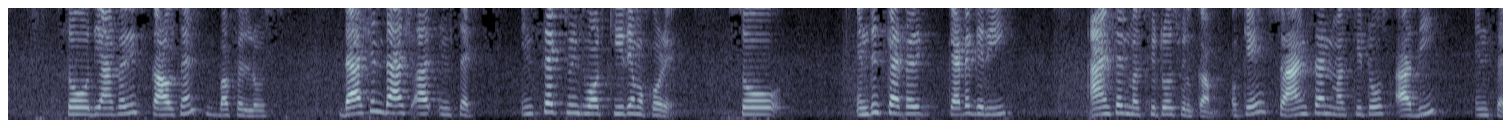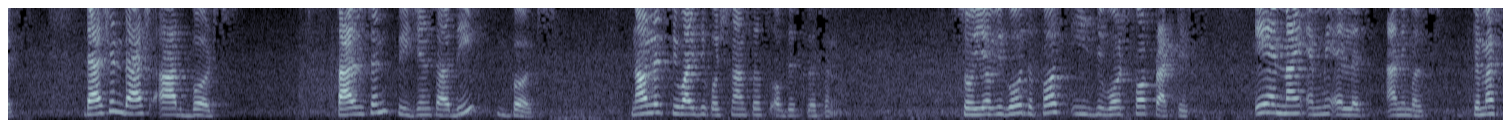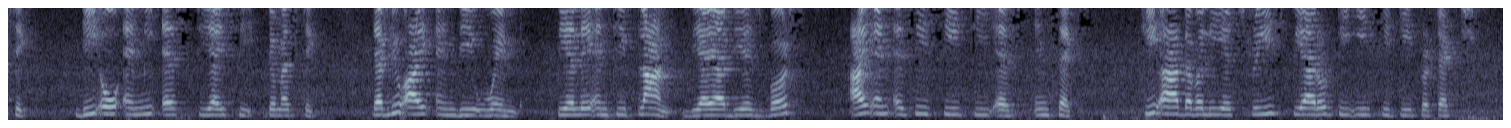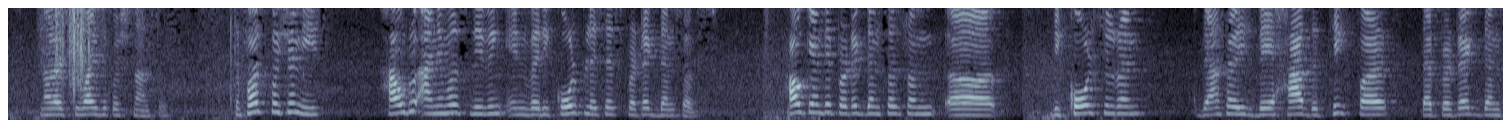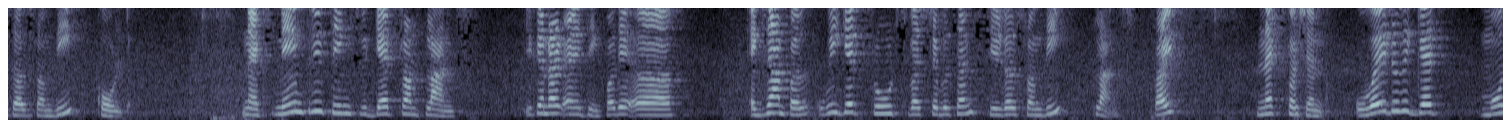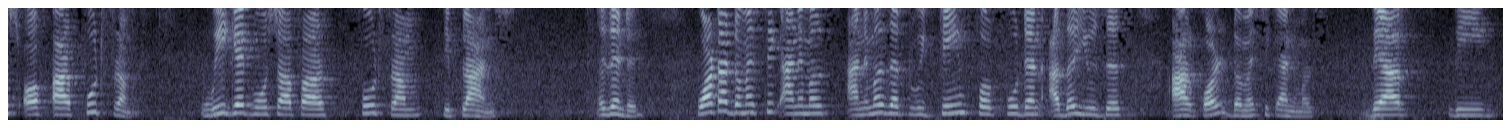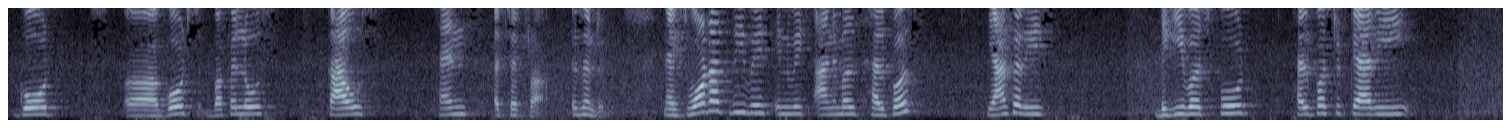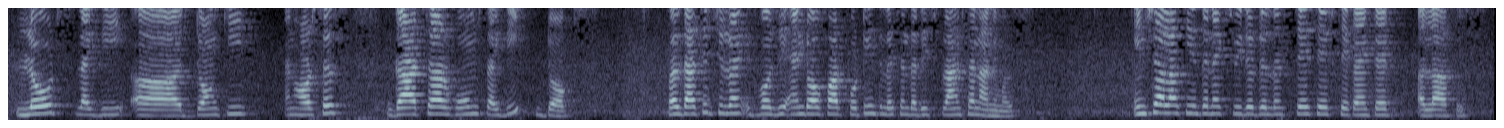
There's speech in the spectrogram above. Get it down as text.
So the answer is cows and buffaloes. Dash and dash are insects. Insects means what? Kire makore so in this category ants and mosquitoes will come okay? So ants and mosquitoes are the insects. Dash and dash are birds. Parrots and pigeons are the birds. Now let's revise the question answers of this lesson so here we go. The first is the words for practice. A N I M A L S animals domestic. D O M E S T I C domestic. W I N D wind. P L A N T plant. B I R D S birds. I N S E C T S insects. T R W E S trees. P R O T E C T protect. Now let's revise the question answers. The first question is how do animals living in very cold places protect themselves? How can they protect themselves from uh, the cold children? The answer is they have the thick fur that protect themselves from the cold. Next name three things we get from plants. You can write anything. For the uh, example we get fruits vegetables and cereals from the plants right? Next question. Where do we get most of our food from? We get most of our food from the plants isn't it what are domestic animals animals that we tame for food and other uses are called domestic animals. They are the goats uh, goats buffaloes cows hens etc isn't it? Next what are three ways in which animals help us? The answer is they give us food help us to carry loads like the uh, donkeys and horses guards our homes like the dogs well that's it children. It was the end of our 14th lesson that is plants and animals. Inshallah see you in the next video. Till then stay safe stay connected. Allah hafiz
